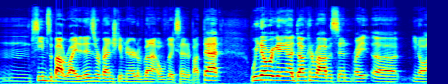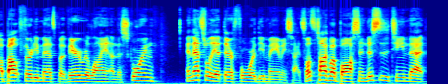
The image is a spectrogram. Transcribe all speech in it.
mm, seems about right. It is a revenge game narrative, but not overly excited about that. We know we're getting out of Duncan Robinson, right? Uh, you know, about 30 minutes, but very reliant on the scoring. And that's really it there for the Miami side. So let's talk about Boston. This is a team that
